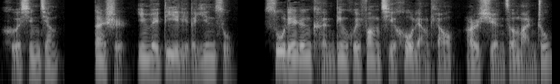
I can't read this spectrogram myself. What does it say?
和新疆。但是因为地理的因素，苏联人肯定会放弃后两条，而选择满洲。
